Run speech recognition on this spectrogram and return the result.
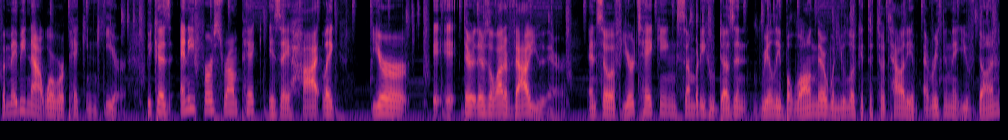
but maybe not where we're picking here. Because any first round pick is a high, like, you're, it, it, there, there's a lot of value there. And so if you're taking somebody who doesn't really belong there when you look at the totality of everything that you've done,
